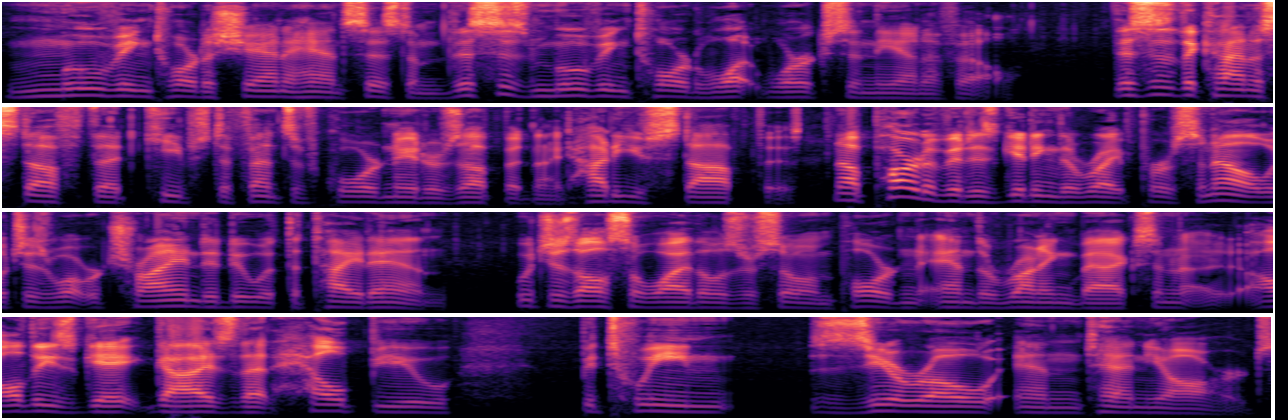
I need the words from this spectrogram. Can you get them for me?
moving toward a Shanahan system. This is moving toward what works in the NFL. This is the kind of stuff that keeps defensive coordinators up at night. How do you stop this? Now, part of it is getting the right personnel, which is what we're trying to do with the tight end, which is also why those are so important, and the running backs and uh, all these guys that help you between zero and 10 yards.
